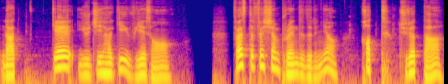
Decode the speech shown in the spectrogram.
낮게 유지하기 위해서 패스트 패션 브랜드들은요. Cut 줄였다.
